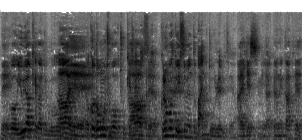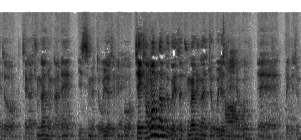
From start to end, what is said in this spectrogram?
네. 그거 요약해가지고 아, 예. 그거 너무 좋아, 좋게 잘 아, 봤어요. 그래요? 그런 것도 네. 있으면 또 많이 또 올려주세요. 알겠습니다. 그러는 카페에 또 제가 중간 중간에 있으면 또 올려드리고 네. 제 경험담도 그래서 중간 중간에 좀 올려드리려고 아. 예 그렇게 좀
